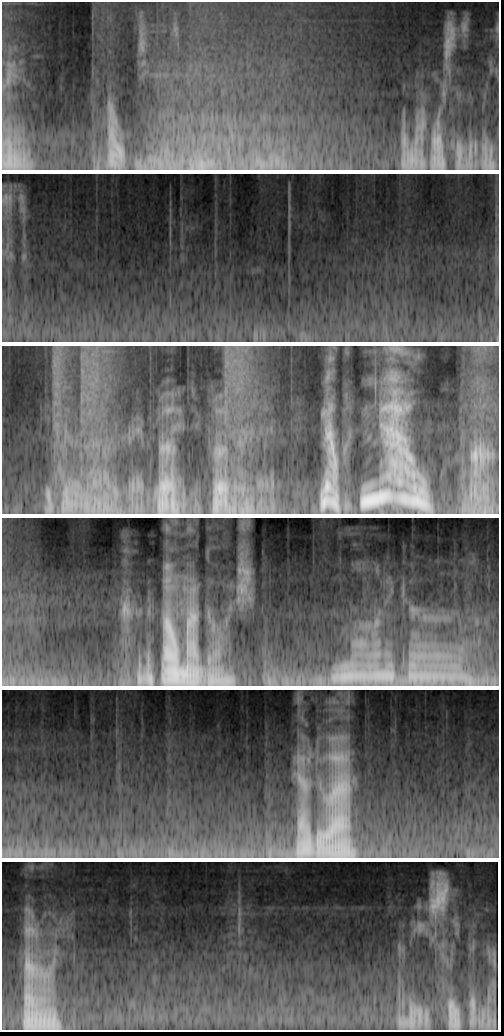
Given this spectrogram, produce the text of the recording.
man. Oh, jeez, man. It's killing me. Or my horses, at least. He's doing a lot of gravity uh, magic. Uh, No, no! oh my gosh. Monica! How do I... Hold on. How do you sleep at night?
